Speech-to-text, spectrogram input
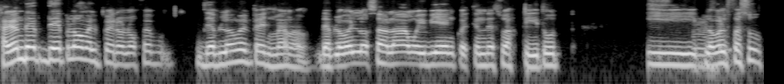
salieron de, de Plomer, pero no fue de Plomer, pues, hermano, de Plomer no se hablaba muy bien, cuestión de su actitud. Y Plomer Ujú. fue su,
